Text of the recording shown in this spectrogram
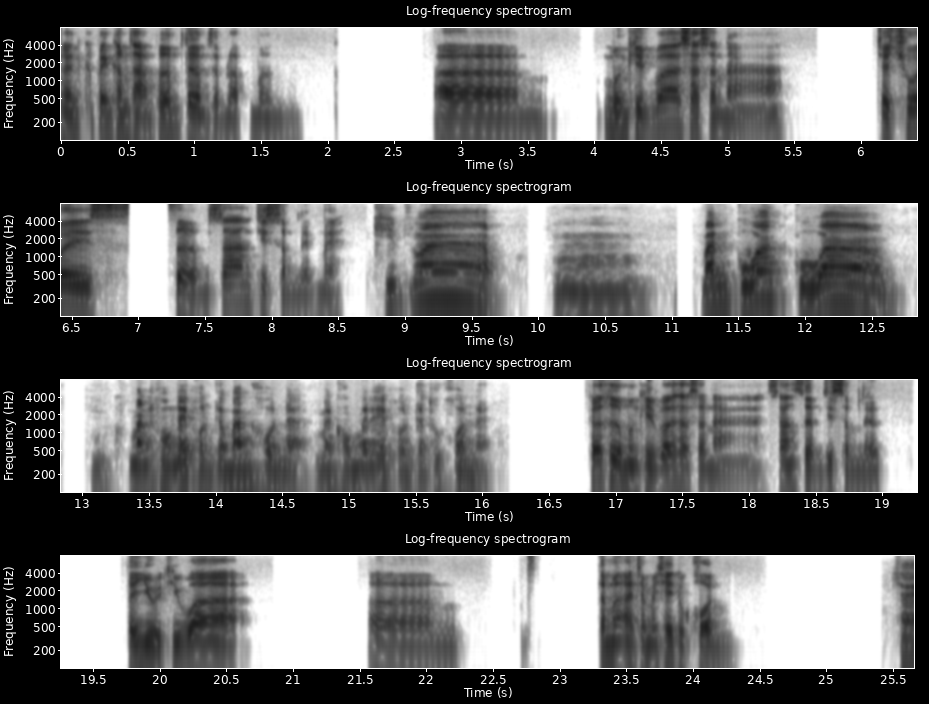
งั้นก็เป็นคำถามเพิ่มเติมสำหรับมึง เอ่อ มึงคิดว่าศาสนาจะช่วย เสริมสร้างจิตสำนึกไหม คิดว่า อืม มันกูว่ากูว่า มันคงได้ผลกับบางคนอะ มันคงไม่ได้ผลกับทุกคนอะ ก็คือมึงคิดว่าศาสนาสร้างเสริมจิตสำนึก แต่อยู่ที่ว่า เอ่อแต่มันอาจจะไม่ใช่ทุกคน ใช่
